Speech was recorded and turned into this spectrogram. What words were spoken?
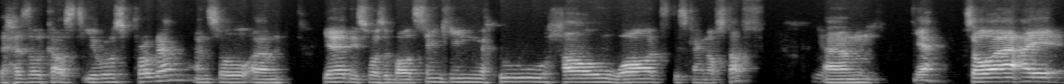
the Hazelcast Heroes program, and so um, yeah, this was about thinking who, how, what, this kind of stuff. Yeah. Um, yeah. So I, I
